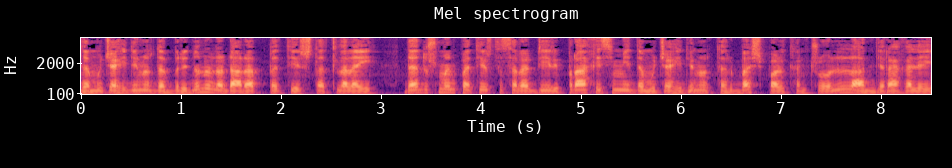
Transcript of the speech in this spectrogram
د مجاهدینو د بریدونو له ډاره په تیښته تللی د دښمن په تیښته سره ډېرې پراخې سیمې د مجاهدینو تر بشپړ کنټرول لاندې راغلي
